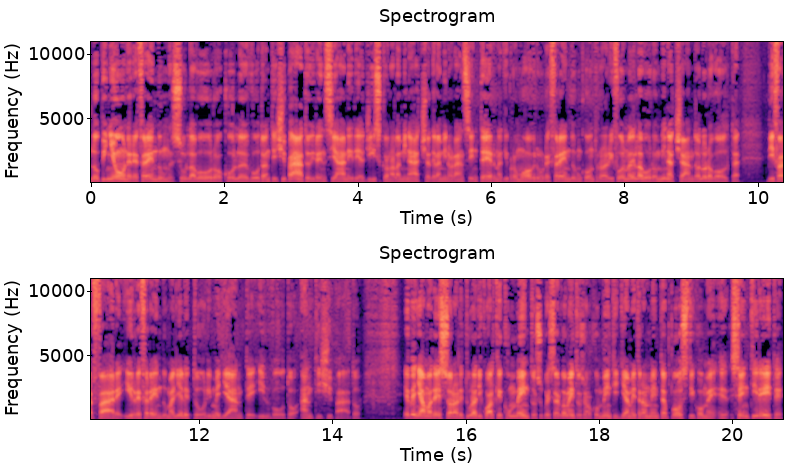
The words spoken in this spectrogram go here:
L'opinione, referendum sul lavoro col voto anticipato, i renziani reagiscono alla minaccia della minoranza interna di promuovere un referendum contro la riforma del lavoro, minacciando a loro volta di far fare il referendum agli elettori mediante il voto anticipato. E veniamo adesso alla lettura di qualche commento su questo argomento, sono commenti diametralmente opposti come eh, sentirete.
